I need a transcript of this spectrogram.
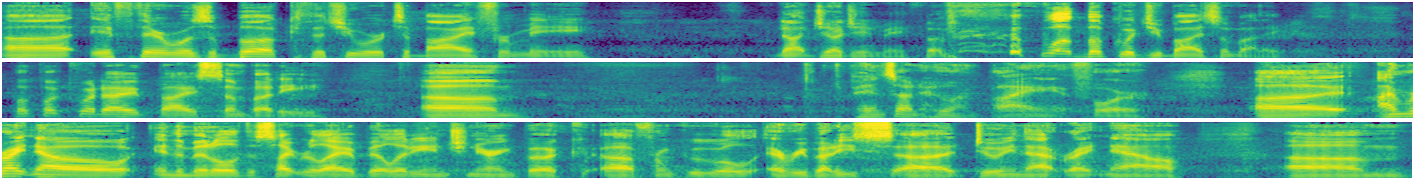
Uh, if there was a book that you were to buy for me, not judging me, but what book would you buy somebody? What book would I buy somebody? Um, depends on who I'm buying it for. Uh, I'm right now in the middle of the site reliability engineering book uh, from Google. Everybody's uh, doing that right now. Um,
